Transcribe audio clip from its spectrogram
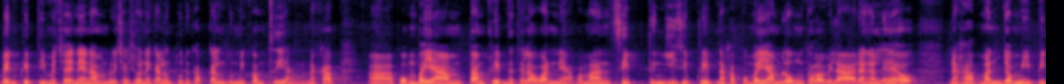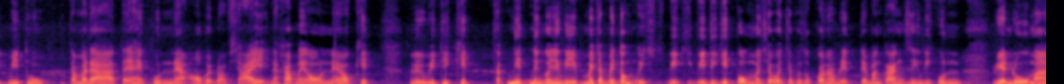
เป็นคลิปที่ไม่ใช่แนะนำหรือชักชวนในการลงทุนนะครับการลงทุนมีความเสี่ยงนะครับอ่าผมพยายามตามคลิปในแต่ละวันเนี่ยประมาณ 10ถึง20 คลิปนะครับผมพยายามลงตลอดเวลาดังนั้นแล้วนะครับมันย่อมมีผิดมีถูกธรรมดา แต่ให้คุณเนี่ยเอาไปปรับใช้นะครับไม่เอาแนวคิดหรือวิธีคิด สักนิดหนึ่งก็ยังดี ไม่จำเป็นต้องวิวิวิธีคิดผมไม่ใช่ว่าจะประสบความสำเร็จแต่บางครั้งสิ่งที่คุณเรียนรู้มา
